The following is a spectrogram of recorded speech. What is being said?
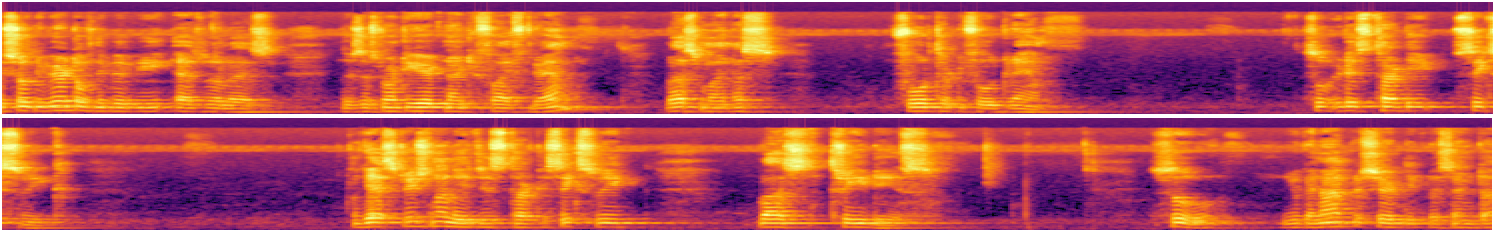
They show the weight of the baby as well as this is 2895 gram plus minus 434 gram. So it is 36 week. Gestational age is 36 week plus 3 days. So you can appreciate the placenta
